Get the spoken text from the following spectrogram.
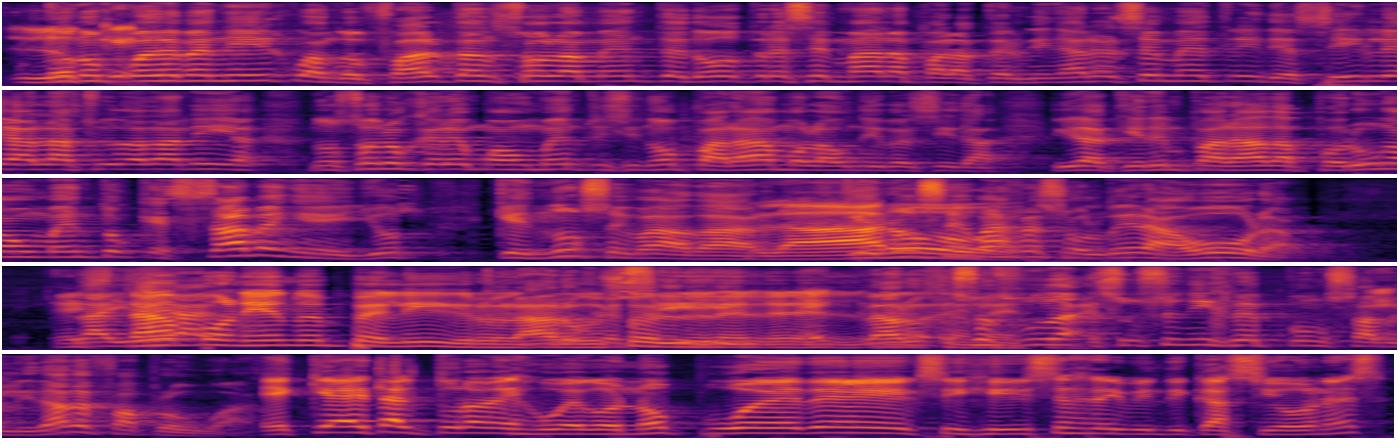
Lo tú no que- puedes venir cuando faltan solamente dos o tres semanas para terminar el semestre y decirle a la ciudadanía, nosotros queremos aumento y si no paramos la universidad. Y la tienen parada por un aumento que saben ellos que no se va a dar, Claro. que no se va a resolver ahora. Están idea- poniendo en peligro Claro que incluso sí. el, el- el- claro, el eso, es una, eso es una irresponsabilidad de FAPROWAS. Es que a esta altura de juego no puede exigirse reivindicaciones.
